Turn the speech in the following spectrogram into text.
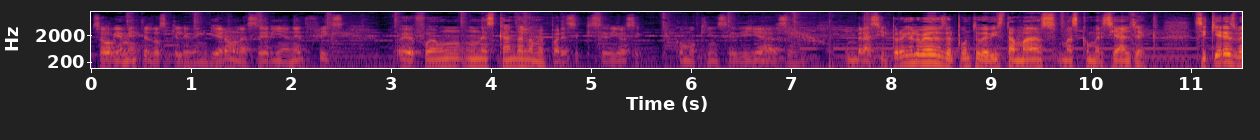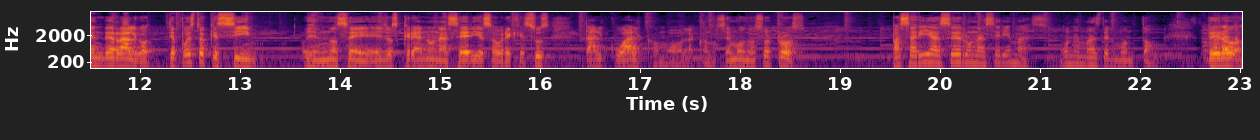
O sea, obviamente los que le vendieron la serie a Netflix. Eh, fue un, escándalo, me parece que se dio hace como 15 días en, en, Brasil. Pero yo lo veo desde el punto de vista más, más comercial, Jack. Si quieres vender algo, te apuesto que si no sé, ellos crean una serie sobre Jesús tal cual como la conocemos nosotros, pasaría a ser una serie más, una más del montón. Pero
